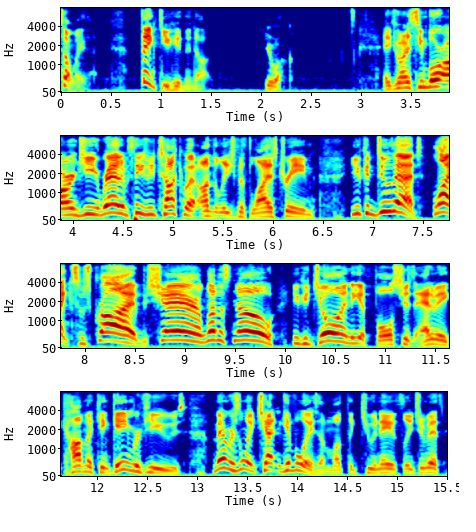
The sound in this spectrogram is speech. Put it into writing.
something like that. Thank you, Heathen Dog. You're welcome. If you want to see more RNG, random things we talk about on the Legion Myth live stream, you can do that. Like, subscribe, share, let us know. You can join to get full shits, anime, comic, and game reviews. Members only chat and giveaways, a monthly Q&A with Legion Myth,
